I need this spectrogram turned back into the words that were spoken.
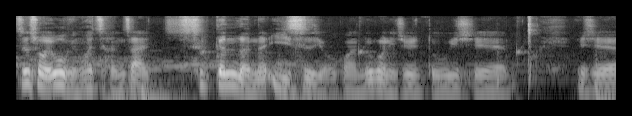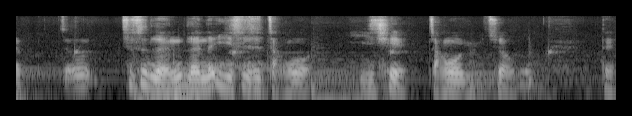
之所以物品会存在，是跟人的意识有关。如果你去读一些一些，就就是人人的意识是掌握一切、掌握宇宙的，对，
